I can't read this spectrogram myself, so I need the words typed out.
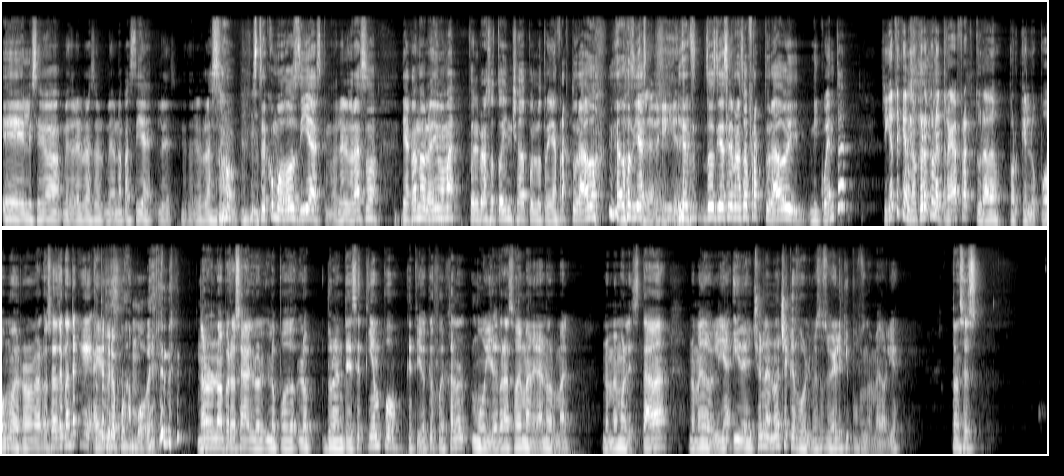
eh, le decía, me duele el brazo, me da una pastilla. Y le decía, me duele el brazo. Estoy como dos días que me duele el brazo. Y ya cuando hablé a mi mamá, todo el brazo todo hinchado, pues lo traía fracturado. Ya dos días, ya dos días el brazo fracturado y ni cuenta. Fíjate que no creo que lo traiga fracturado, porque lo puedo mover normal. O sea, de cuenta que... Hay también lo puedo mover. No, no, no, pero o sea, lo, lo puedo, lo- durante ese tiempo que te digo que fue jalón, moví el brazo de manera normal. No me molestaba, no me dolía. Y de hecho en la noche que volvimos a subir el equipo, pues no me dolía. Entonces,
